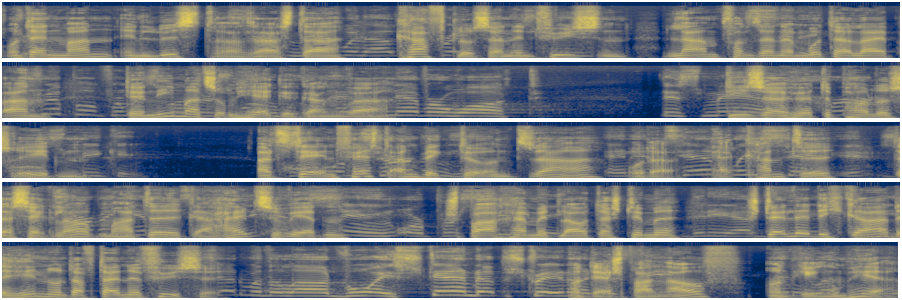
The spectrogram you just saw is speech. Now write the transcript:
Und ein Mann in Lystra saß da, kraftlos an den Füßen, lahm von seiner Mutter Leib an, der niemals umhergegangen war. Dieser hörte Paulus reden. Als der ihn fest anblickte und sah oder erkannte, dass er Glauben hatte, geheilt zu werden, sprach er mit lauter Stimme, Stelle dich gerade hin und auf deine Füße. Und er sprang auf und ging umher.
